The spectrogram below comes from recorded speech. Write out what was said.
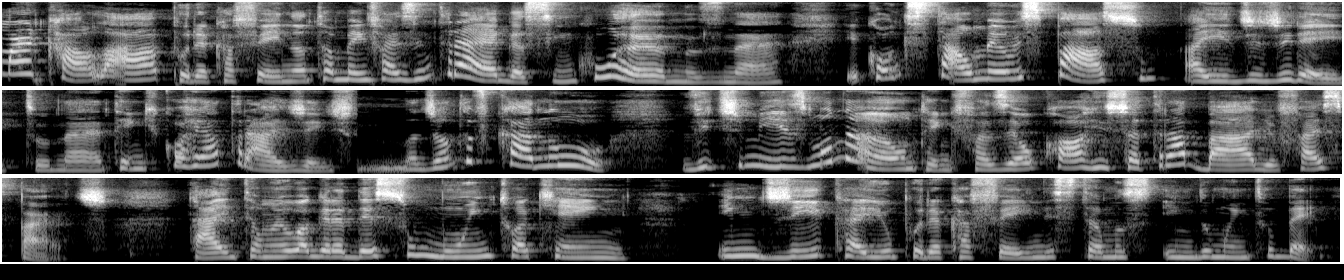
marcar lá, Pura Cafeína também faz entrega, cinco anos, né? E conquistar o meu espaço aí de direito, né? Tem que correr atrás, gente. Não adianta ficar no vitimismo, não. Tem que fazer o corre, isso é trabalho, faz parte, tá? Então eu agradeço muito a quem indica aí o Pura Cafeína, estamos indo muito bem.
